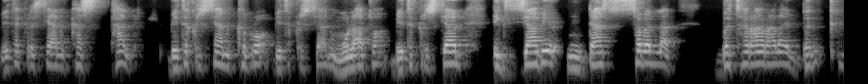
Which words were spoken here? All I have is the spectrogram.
ቤተክርስቲያን ከስታለች ቤተክርስቲያን ክብሯ ቤተክርስቲያን ሙላቷ ቤተክርስቲያን እግዚአብሔር እንዳሰበላት በተራራ ላይ በንቅብ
